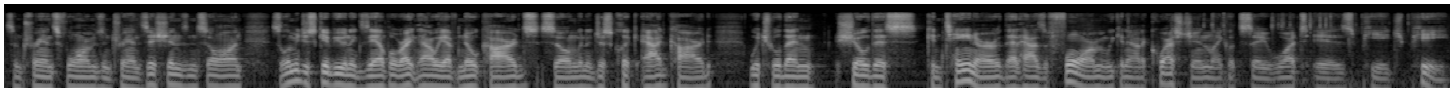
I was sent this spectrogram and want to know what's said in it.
some transforms and transitions and so on. So let me just give you an example. Right now we have no cards, so I'm going to just click Add Card, which will then show this container that has a form. We can add a question, like let's say, what is PHP?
